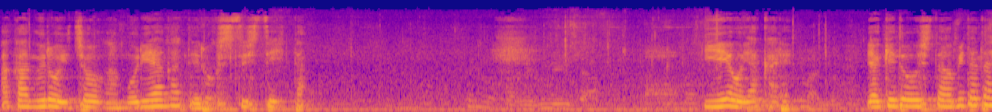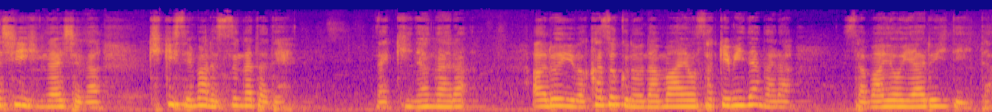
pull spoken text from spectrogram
赤黒い蝶が盛り上がって露出していた。家を焼かれやけどをしたおびただしい被害者が危機迫る姿で泣きながらあるいは家族の名前を叫びながらさまよい歩いていた。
